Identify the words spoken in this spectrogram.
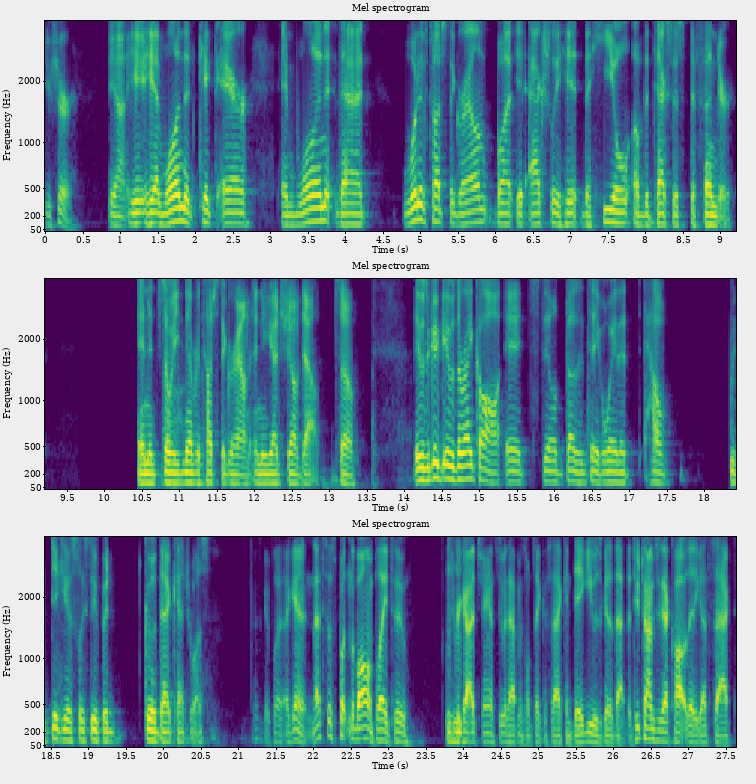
You sure? Yeah, he, he had one that kicked air and one that would have touched the ground, but it actually hit the heel of the Texas defender. And it, so he never oh. touched the ground and he got shoved out. So it was a good, it was the right call. It still doesn't take away that how ridiculously stupid good that catch was. That's a good play. Again, that's just putting the ball in play too. Give your Mhm. guy a chance, see what happens. Don't take a sack. And Doege was good at that. The two times he got caught with it, he got sacked.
